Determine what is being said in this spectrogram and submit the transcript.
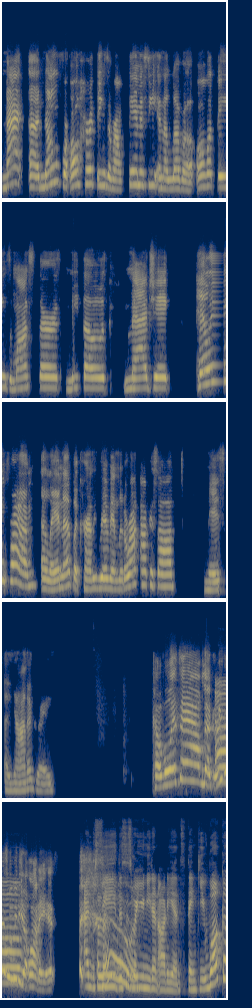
not uh, known for all her things around fantasy and a lover of all things monsters, mythos, magic. Hailing from Atlanta, but currently live in Little Rock, Arkansas, Miss Ayana Gray. Come on down. Look, oh. this is where we need an oh. audience. And see, this is where you need an audience. Thank you. Welcome,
